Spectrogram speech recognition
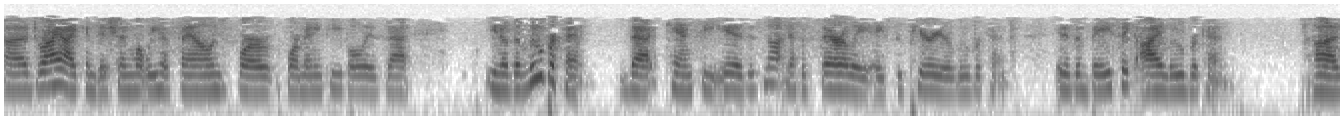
uh, dry eye condition, what we have found for, for many people is that, you know, the lubricant that Can-C is, is not necessarily a superior lubricant. It is a basic eye lubricant uh,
